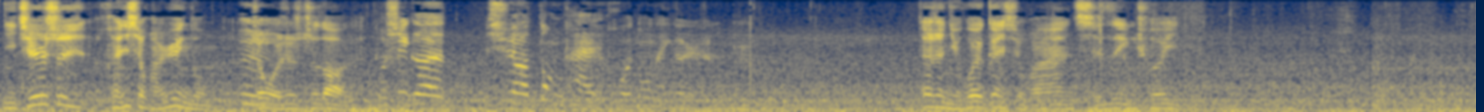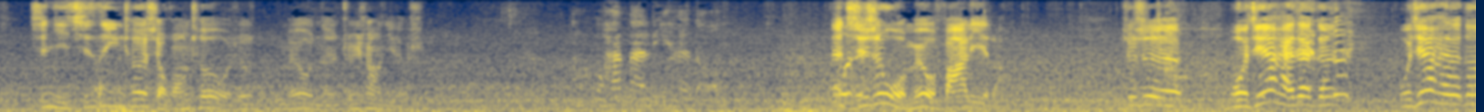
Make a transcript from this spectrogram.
你其实是很喜欢运动的，嗯这我是知道的。我是一个需要动态活动的一个人。但是你会更喜欢骑自行车一点。其实你骑自行车小黄车，我就没有能追上你的时候。啊我还蛮厉害的哦。但其实我没有发力了，就是我今天还在跟，我今天还在跟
